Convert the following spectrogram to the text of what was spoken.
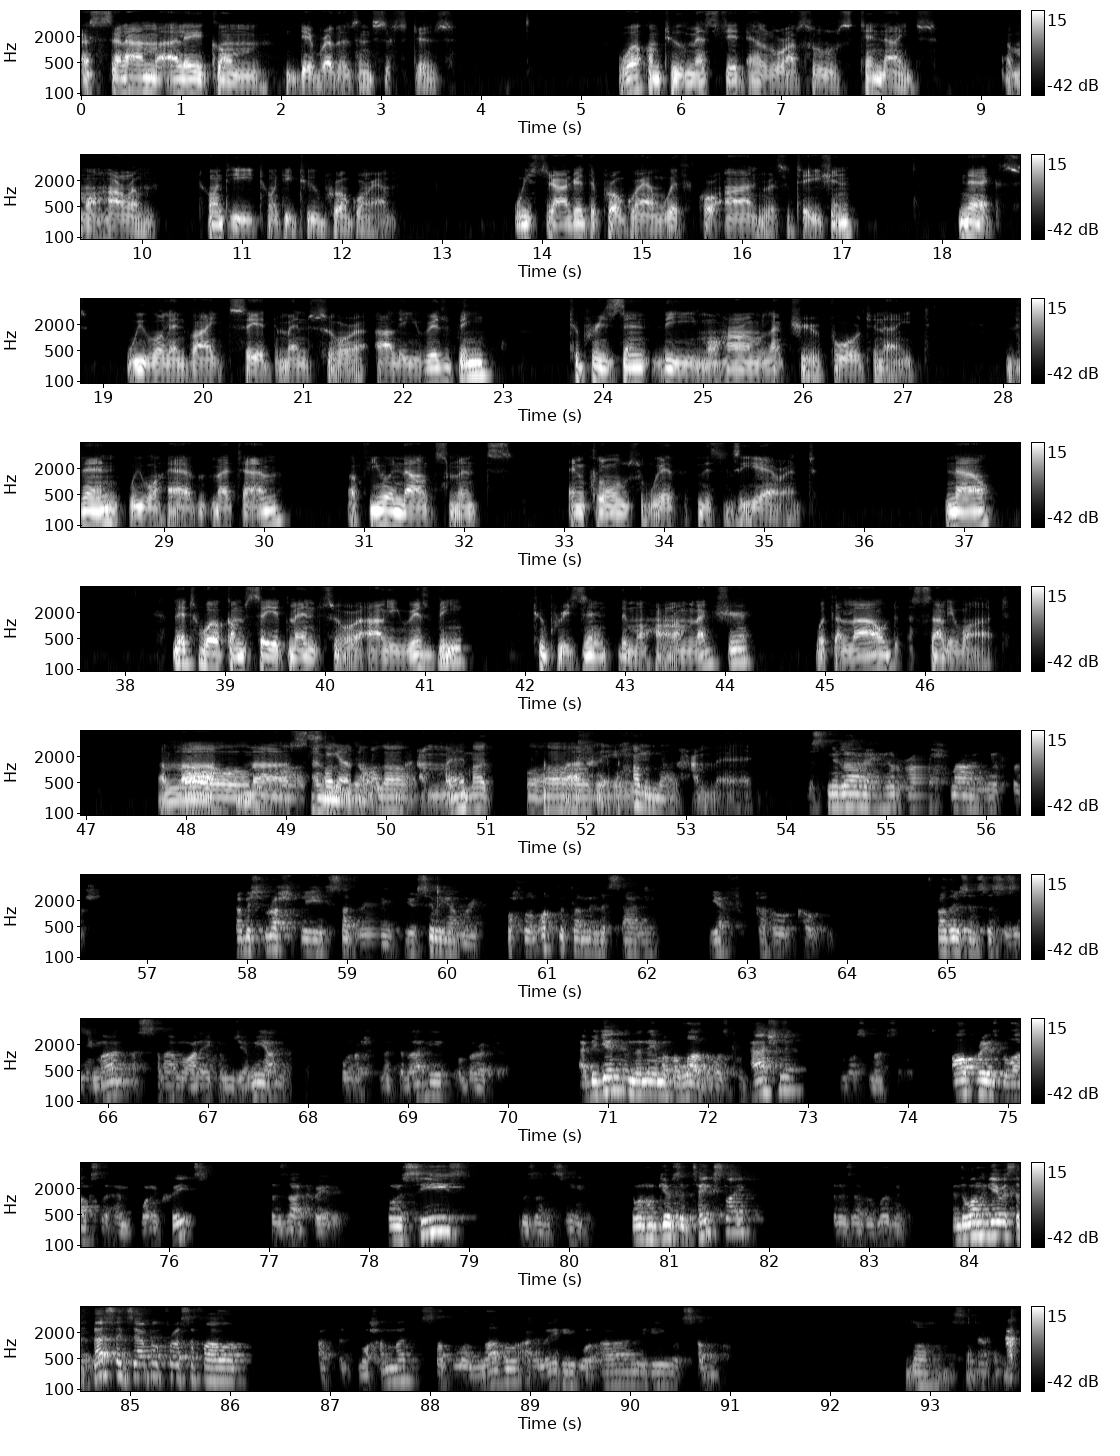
Assalamu alaikum, dear brothers and sisters. Welcome to Masjid Al Rasul's 10 Nights of Muharram 2022 program. We started the program with Quran recitation. Next, we will invite Syed Mansoor Ali Rizvi to present the Muharram lecture for tonight. Then we will have, Matam, a few announcements and close with this ziyarat. Now, let's welcome Syed Mansoor Ali Rizvi to present the Muharram lecture with a loud salawat. Allahumma oh, salli ala Muhammad wa Muhammad. رب اشرح لي صدري ويسر لي امري واحلل عقدة من لساني يفقه قولي Brothers and sisters in Iman, Assalamu alaikum jami'an wa rahmatullahi wa barakatuh. I begin in the name of Allah, the most compassionate, the most merciful. All praise belongs to Him, one who creates, but is not created, the one who sees, but is unseen, the one who gives and takes life, but is ever living, and the one who gave us the best example for us to follow, Muhammad sallallahu alayhi wa alihi wa sallam. اللهم صل على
